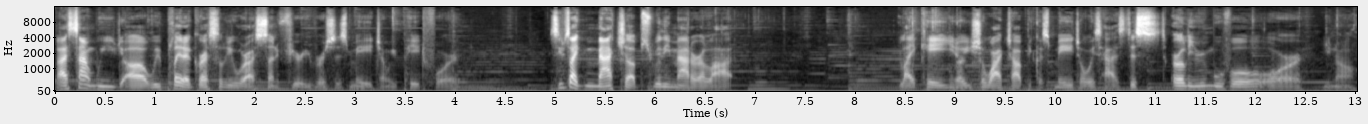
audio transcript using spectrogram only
Last time we uh, we played aggressively with our Sun Fury versus Mage, and we paid for it. Seems like matchups really matter a lot. Like, hey, you know, you should watch out because Mage always has this early removal, or, you know,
